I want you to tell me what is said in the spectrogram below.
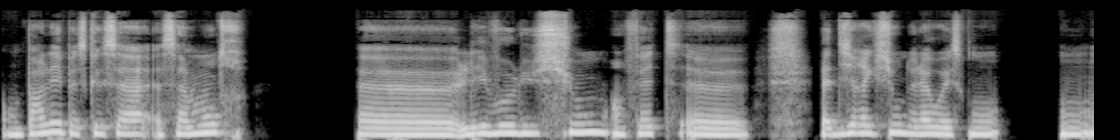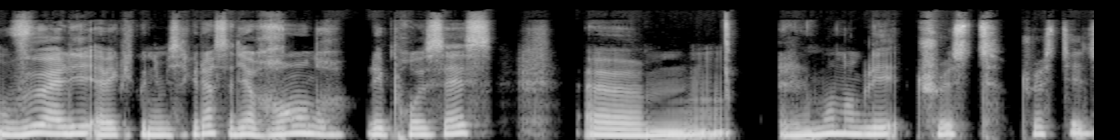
en parler parce que ça, ça montre l'évolution, en fait, la direction de là où est-ce qu'on on veut aller avec l'économie circulaire, c'est-à-dire rendre les process, j'ai le mot en anglais, trust, trusted,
